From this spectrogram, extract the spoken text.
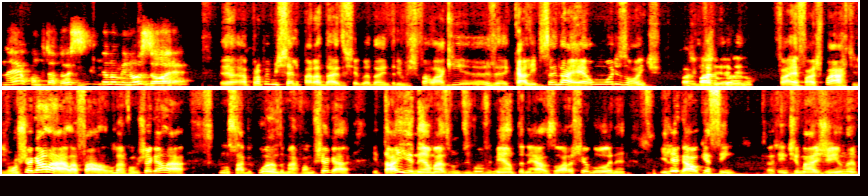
né, o computador se denominou Zora. É, a própria Michelle Paradise chegou a dar uma entrevista e falar que é, Calypso ainda é um horizonte. Faz parte do plano. É, faz parte, eles vão chegar lá, ela fala, nós vamos chegar lá. Não sabe quando, mas vamos chegar. E tá aí, né? Mais um desenvolvimento, né? As horas chegou, né? E legal que assim, a gente imagina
